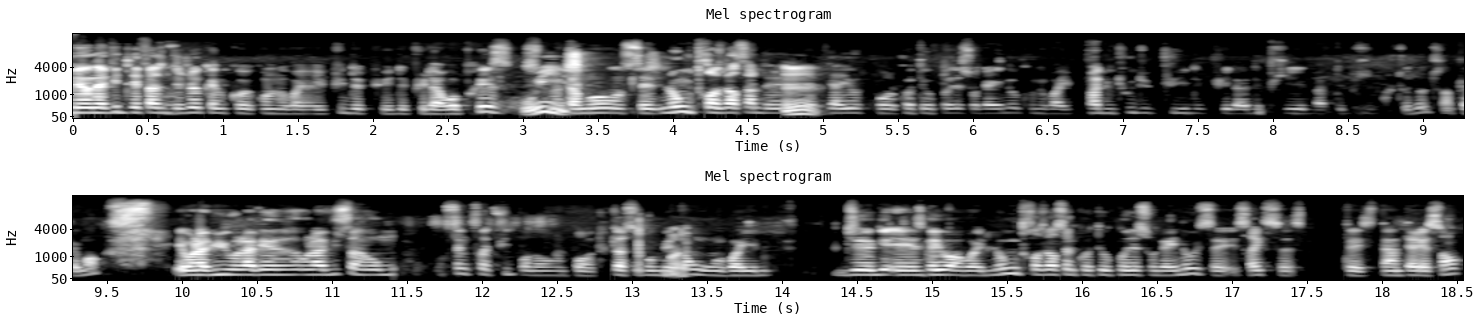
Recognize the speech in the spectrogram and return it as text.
Mais on a vu des phases de jeu comme qu'on ne voyait plus depuis, depuis la reprise. Oui. Notamment ces longues transversales de, mmh. pour le côté opposé sur Gaino qu'on ne voyait pas du tout depuis, depuis, là, depuis, bah, depuis tout simplement. Et on l'a vu, on on vu ça au moins 5 fois de suite pendant, pendant toute la seconde mi-temps où on voyait Gaio envoyé de longues transversales côté opposé sur Gaino. C'est vrai que c'était intéressant.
